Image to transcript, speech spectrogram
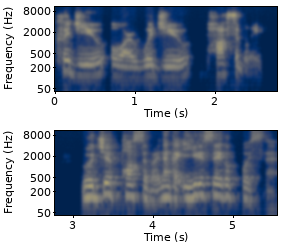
could you or would you possibly? would you possibly なんかイギリス英語っぽいですね。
